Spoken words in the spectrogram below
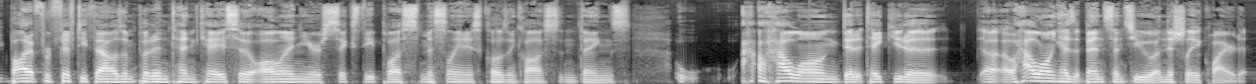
you bought it for 50,000, put in 10k, so all in your 60 plus miscellaneous closing costs and things. How, how long did it take you to uh, how long has it been since you initially acquired it?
